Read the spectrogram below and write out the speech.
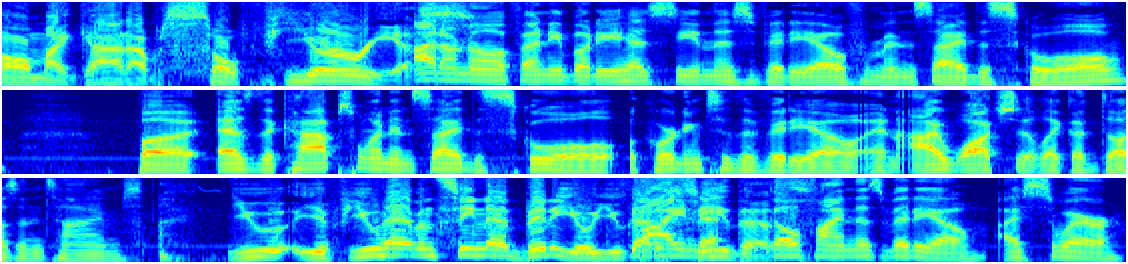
Oh my god, I was so furious. I don't know if anybody has seen this video from inside the school, but as the cops went inside the school, according to the video, and I watched it like a dozen times. You if you haven't seen that video, you got to see it. this. Go find this video. I swear.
